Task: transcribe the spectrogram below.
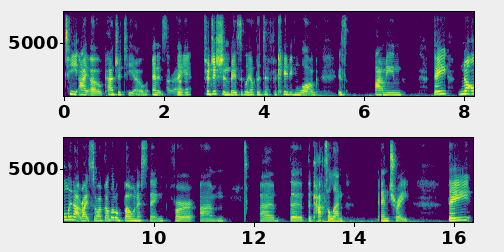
T I O, Cajetio, and it's All right. the tradition basically of the defecating log. Is, I mean, they not only that, right? So I've got a little bonus thing for um, uh, the the Catalan entry. They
